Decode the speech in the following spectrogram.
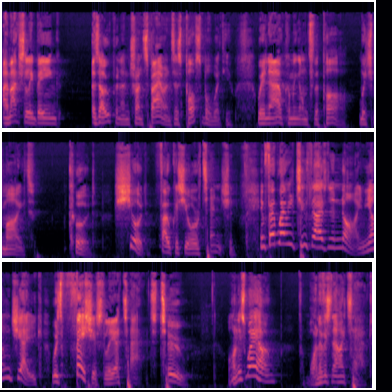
I'm actually being as open and transparent as possible with you. We're now coming on to the part which might, could, should focus your attention. In February 2009, young Jake was viciously attacked too, on his way home from one of his nights out.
